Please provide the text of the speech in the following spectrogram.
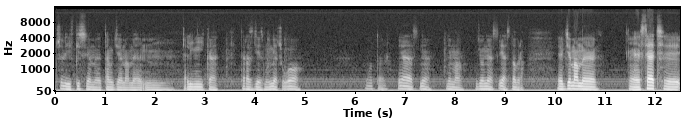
czyli wpisujemy tam, gdzie mamy mm, linijkę. Teraz gdzie jest mój miecz? Ło. Water. Jest, nie, nie ma. Gdzie on jest? Jest, dobra. Y, Gdzie mamy y, set, y,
